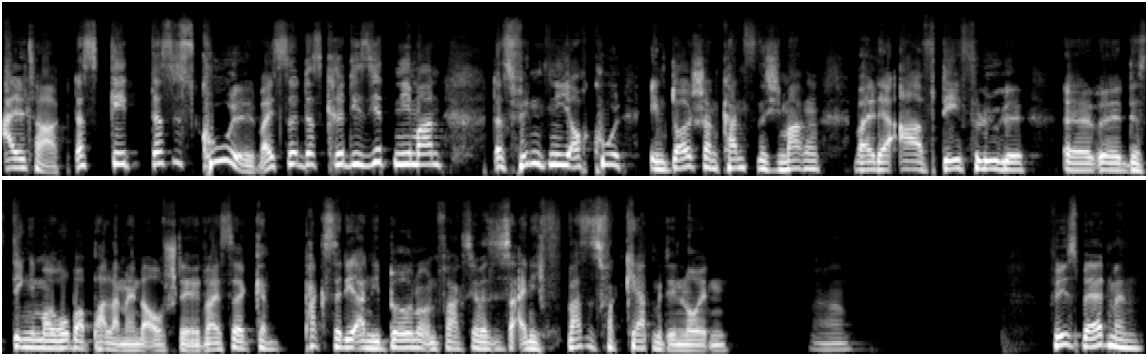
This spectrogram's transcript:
Alltag. Das geht, das ist cool. Weißt du, das kritisiert niemand. Das finden die auch cool. In Deutschland kannst du nicht machen, weil der AfD-Flügel äh, äh, das Ding im Europaparlament aufstellt. Weißt du, packst du dir an die Birne und fragst ja, was ist eigentlich, was ist verkehrt mit den Leuten? Ja. Fierce Batman.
